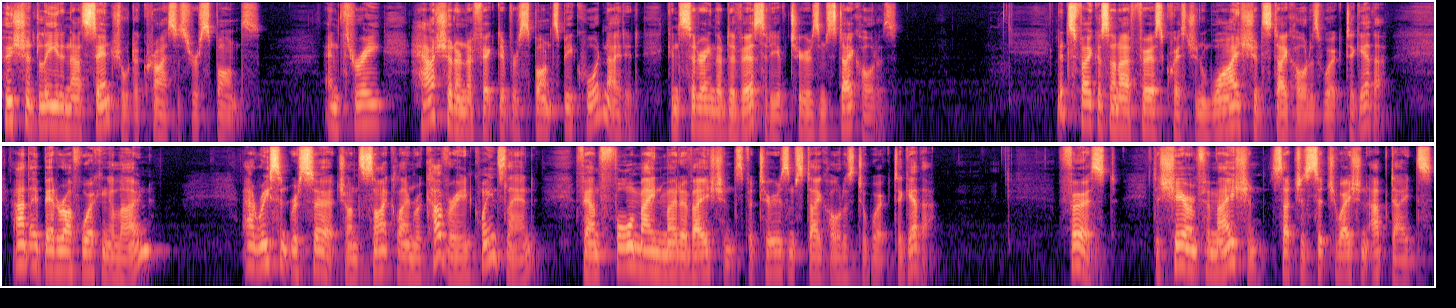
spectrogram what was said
who should lead and are central to crisis response? And three, how should an effective response be coordinated, considering the diversity of tourism stakeholders? Let's focus on our first question, why should stakeholders work together? Aren't they better off working alone? Our recent research on cyclone recovery in Queensland found four main motivations for tourism stakeholders to work together. First, to share information such as situation updates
